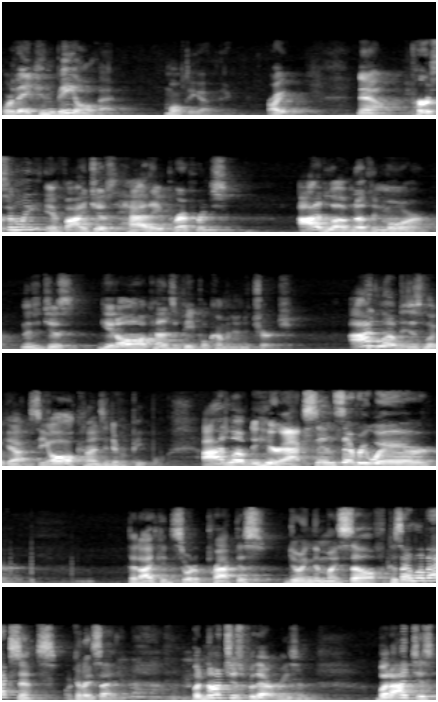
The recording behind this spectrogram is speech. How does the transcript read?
where they can be all that multi ethnic. Right? Now, personally, if I just had a preference, I'd love nothing more than to just get all kinds of people coming into church. I'd love to just look out and see all kinds of different people. I'd love to hear accents everywhere that I could sort of practice doing them myself because I love accents. What can I say? But not just for that reason. But I just,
